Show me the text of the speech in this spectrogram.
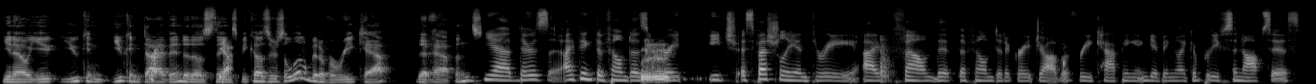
You know, you you can you can dive into those things because there's a little bit of a recap that happens. Yeah, there's. I think the film does a Mhm. great each, especially in three. I found that the film did a great job of recapping and giving like a brief synopsis,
